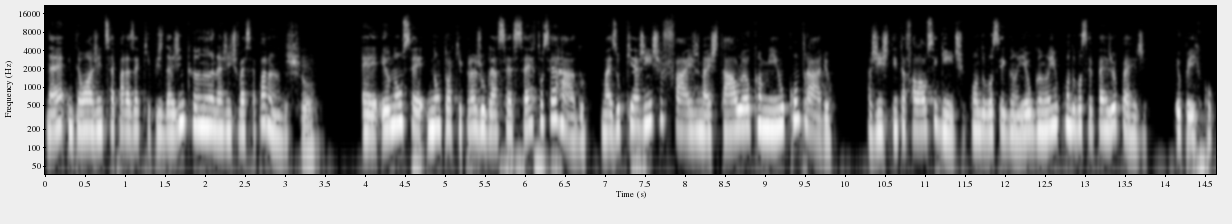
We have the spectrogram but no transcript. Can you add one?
né? Então a gente separa as equipes da gincana, a gente vai separando. show. é, eu não sei, não tô aqui para julgar se é certo ou se é errado, mas o que a gente faz na Estalo é o caminho contrário. A gente tenta falar o seguinte: quando você ganha, eu ganho, quando você perde, eu perde. Eu perco.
